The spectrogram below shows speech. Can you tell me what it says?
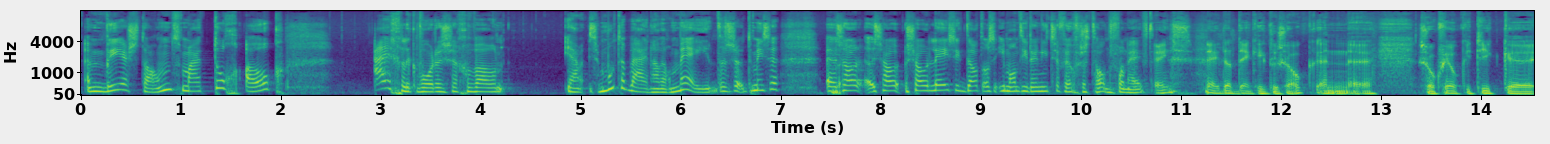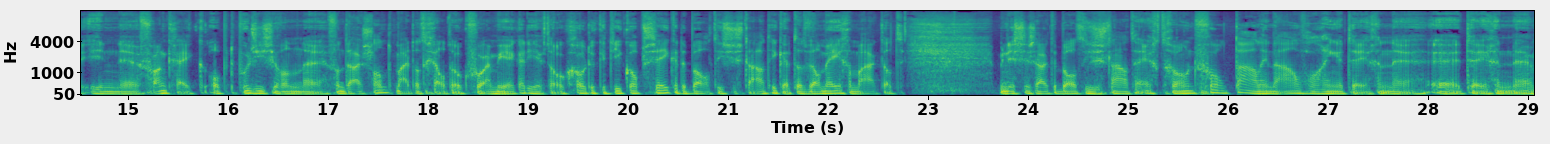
een weerstand, maar toch ook. Eigenlijk worden ze gewoon ja, ze moeten bijna wel mee. Dus, tenminste, uh, zo, zo, zo, lees ik dat als iemand die er niet zoveel verstand van heeft. Eens? Nee, dat denk ik dus ook. En uh, er is ook veel kritiek uh, in Frankrijk op de positie van, van Duitsland. Maar dat geldt ook voor Amerika. Die heeft er ook grote kritiek op. Zeker de Baltische Staten. Ik heb dat wel meegemaakt dat ministers uit de Baltische Staten echt gewoon frontaal in de aanval gingen tegen. tegen eh,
